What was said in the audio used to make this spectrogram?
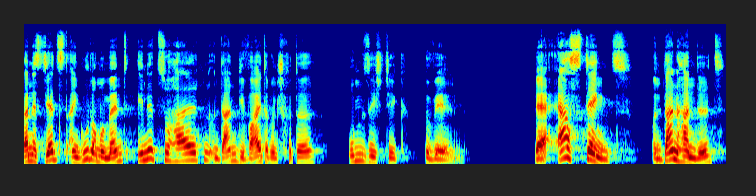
dann ist jetzt ein guter Moment, innezuhalten und dann die weiteren Schritte umsichtig zu wählen. Wer erst denkt und dann handelt,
